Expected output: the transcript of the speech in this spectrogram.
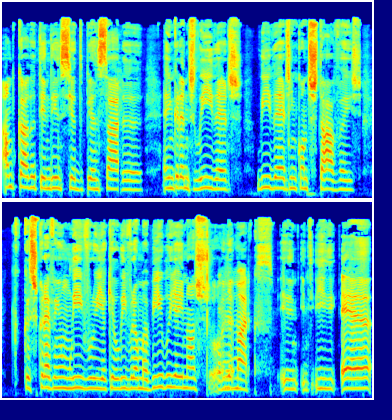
há um bocado a tendência de pensar uh, em grandes líderes, líderes incontestáveis, que escrevem um livro e aquele livro é uma Bíblia e nós. Como olha, Marx. E, e, é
